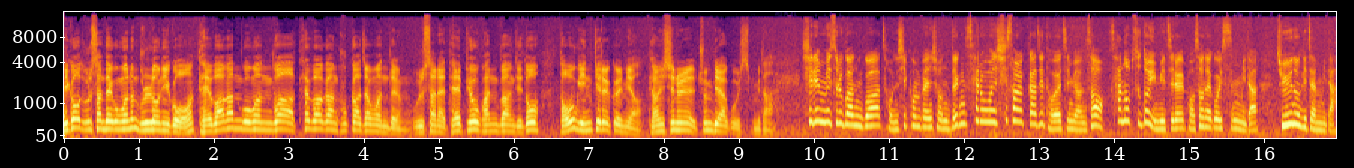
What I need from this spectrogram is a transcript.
이곳 울산대공원은 물론이고 대왕암공원과 태화강 국가정원 등 울산의 대표 관광지도 더욱 인기를 끌며 변신을 준비하고 있습니다. 시립미술관과 전시 컨벤션 등 새로운 시설까지 더해지면서 산업수도 이미지를 벗어내고 있습니다. 주윤호 기자입니다.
